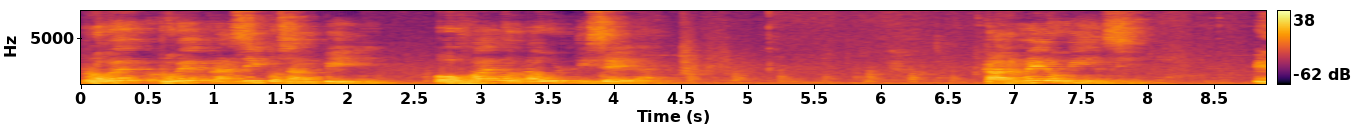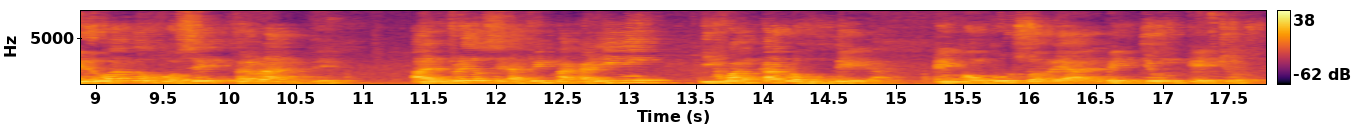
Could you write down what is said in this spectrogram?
Rubén Francisco Zampini, Osvaldo Raúl Tisera, Carmelo Vinci, Eduardo José Ferrante, Alfredo Serafín Macarini y Juan Carlos Butera, en concurso real, 21 hechos.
